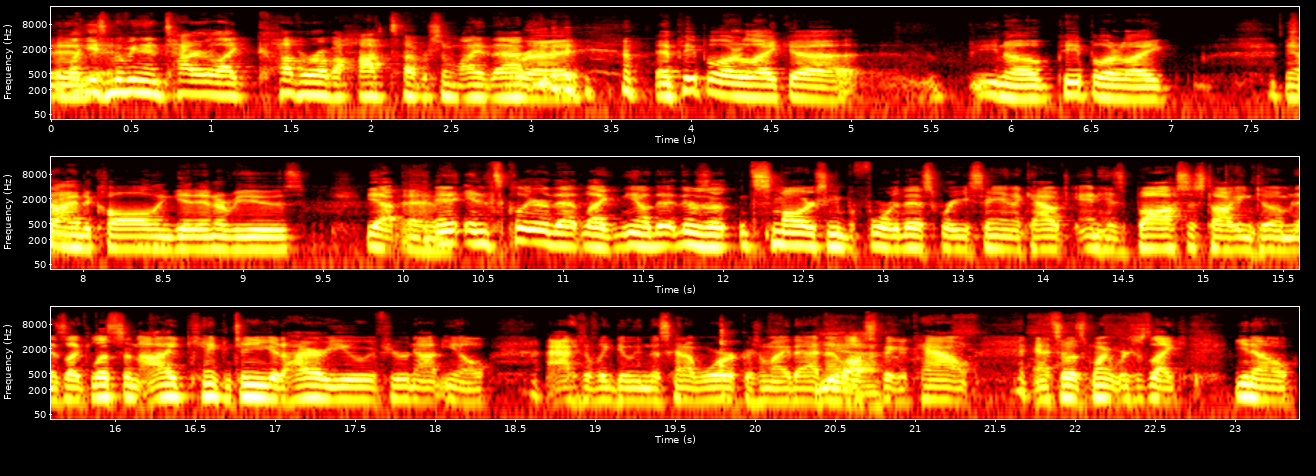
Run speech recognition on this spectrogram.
Like he's moving an entire like cover of a hot tub or something like that. right? and people are like, uh, you know, people are like trying to call and get interviews. Yeah, and, and it's clear that like you know there, there's a smaller scene before this where he's sitting on a couch and his boss is talking to him and is like, "Listen, I can't continue to hire you if you're not you know actively doing this kind of work or something like that." And I lost a big account, and so it's a point where it's just like you know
